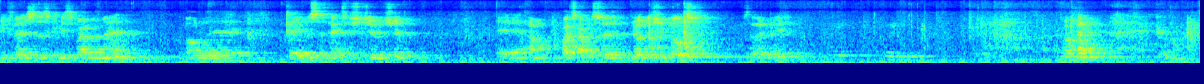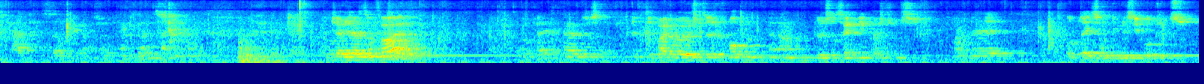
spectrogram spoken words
referred to this committee by the mayor on uh, Labour's effective stewardship. Uh, I'm quite happy to note this report. Is that agreed? Okay. Jerry, item five. Okay, now just divide Rose to open and Rose will take questions on uh, updates on committee budgets.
